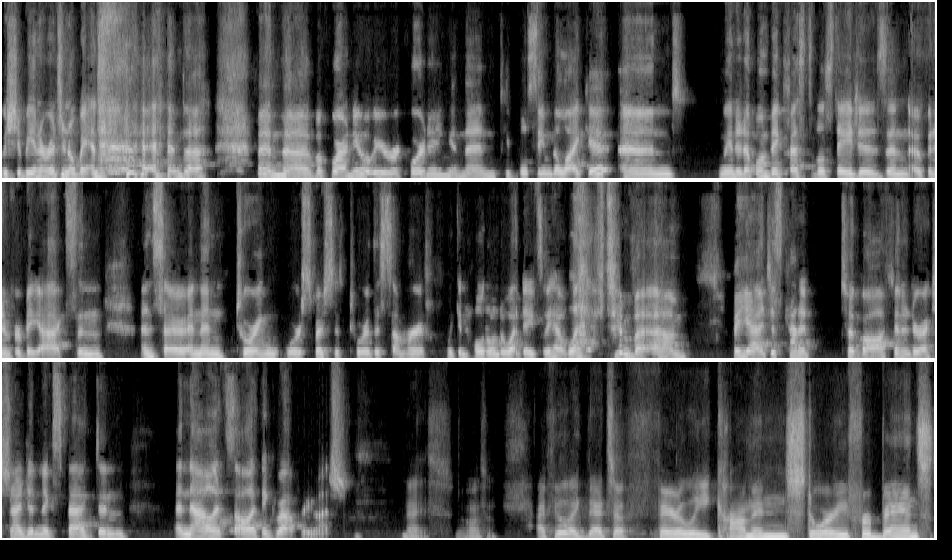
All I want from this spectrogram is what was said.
we should be an original band. and uh, and uh, before I knew it, we were recording, and then people seemed to like it. And we ended up on big festival stages and opening for big acts and and so and then touring we're supposed to tour this summer if we can hold on to what dates we have left Yes. but um but yeah it just kind of took off in a direction i didn't expect and and now it's all i think about pretty much Nice, awesome. I feel like that's a fairly common story for bands,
